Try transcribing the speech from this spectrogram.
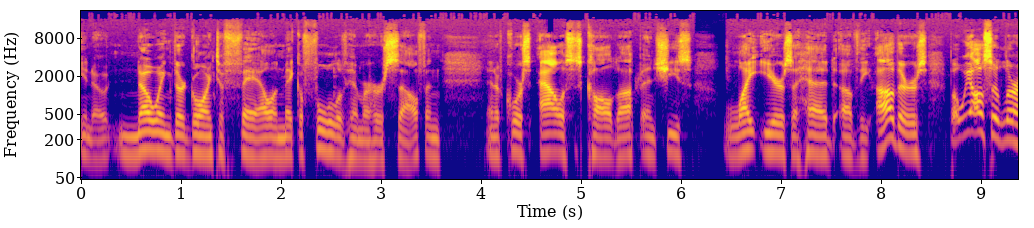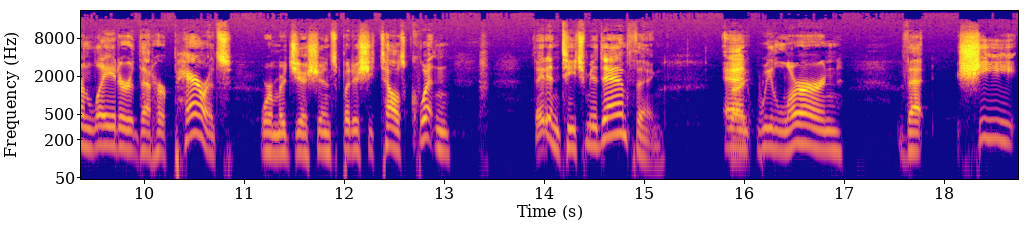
You know, knowing they're going to fail and make a fool of him or herself, and and of course Alice is called up, and she's light years ahead of the others. But we also learn later that her parents were magicians, but as she tells Quentin, they didn't teach me a damn thing. And Right. we learn that she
